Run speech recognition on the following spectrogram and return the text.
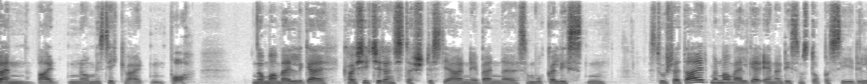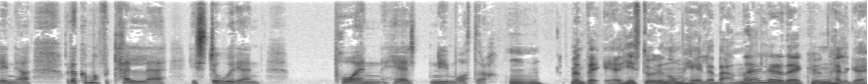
bandverden og musikkverden på. Når man velger kanskje ikke den største stjernen i bandet som vokalisten stort sett er, men man velger en av de som står på sidelinja. Og da kan man fortelle historien på en helt ny måte, da. Mm. Men det er historien om hele bandet, eller er det kun Helge?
